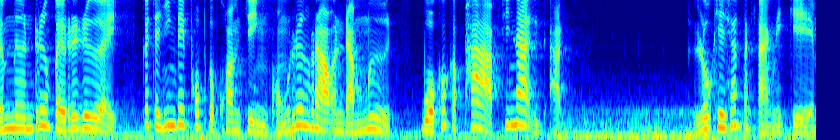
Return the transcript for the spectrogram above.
ดำเนินเรื่องไปเรื่อยๆ ก็จะยิ่งได้พบกับความจริงของเรื่องราวอันดำมืด บวกเข้ากับภาพที่น่าอึดอัด โลเคชันต่างๆ ในเกม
